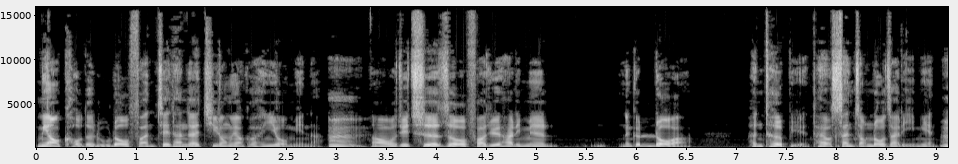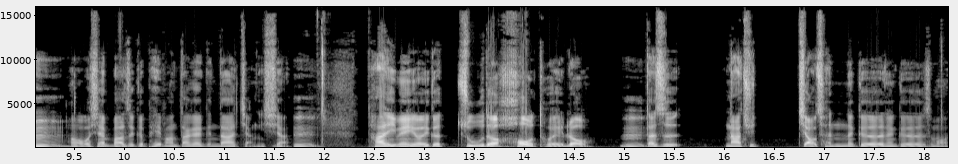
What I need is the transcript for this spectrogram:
庙口的卤肉饭，这摊在基隆庙口很有名啊。嗯然后我去吃了之后，我发觉它里面的那个肉啊很特别，它有三种肉在里面。嗯好，我现在把这个配方大概跟大家讲一下。嗯它里面有一个猪的后腿肉，嗯，但是拿去绞成那个那个什么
